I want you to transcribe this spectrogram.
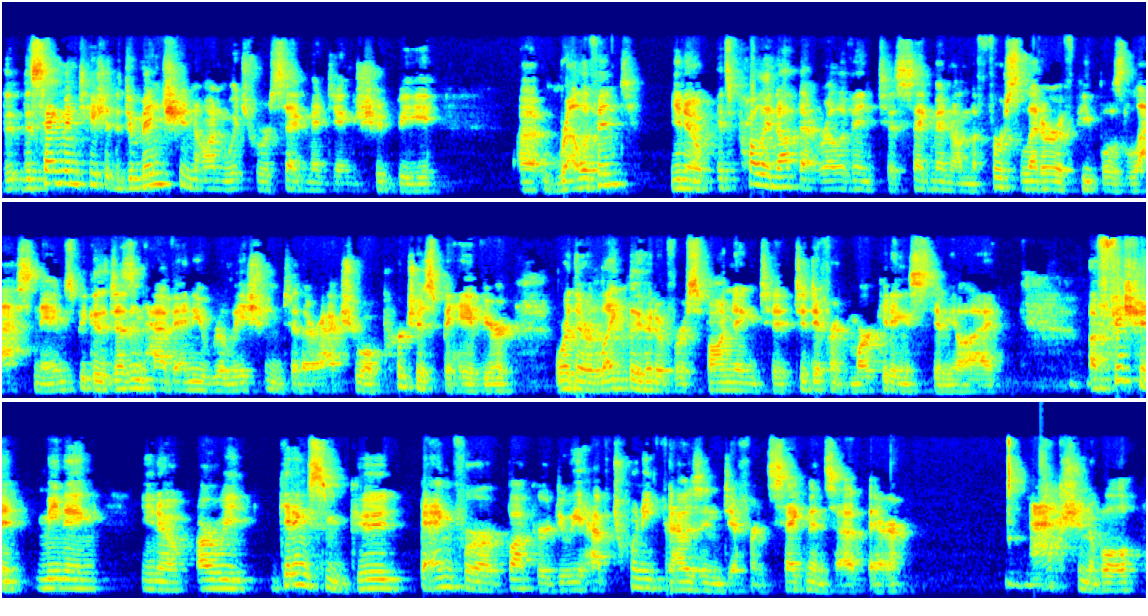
the, the, segmentation, the dimension on which we're segmenting should be uh, relevant, you know, it's probably not that relevant to segment on the first letter of people's last names because it doesn't have any relation to their actual purchase behavior or their likelihood of responding to, to different marketing stimuli. Efficient, meaning, you know, are we getting some good bang for our buck or do we have 20,000 different segments out there? Mm-hmm. Actionable,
